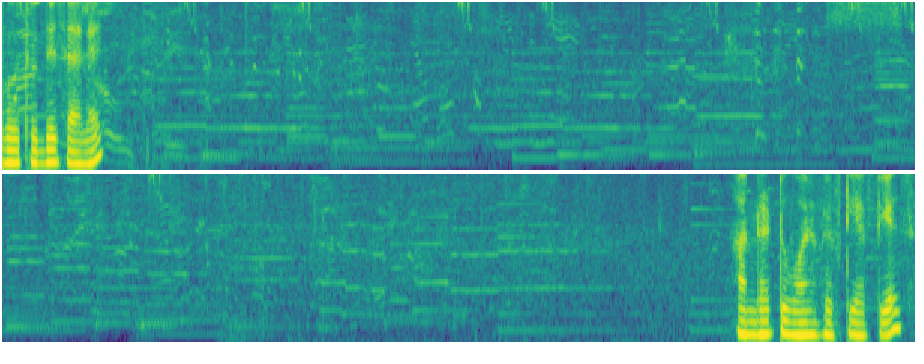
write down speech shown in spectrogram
Go through this alley. 100 to 150 fps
